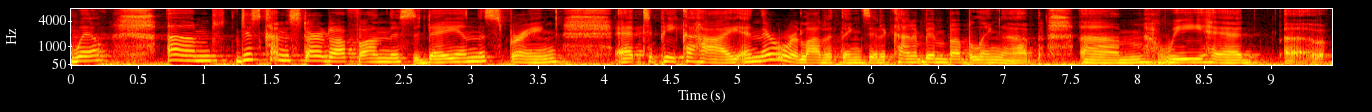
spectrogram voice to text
Well, um, just kind of started off on this day in the spring at Topeka High, and there were a lot of things that had kind of been bubbling up. Um, we had uh,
